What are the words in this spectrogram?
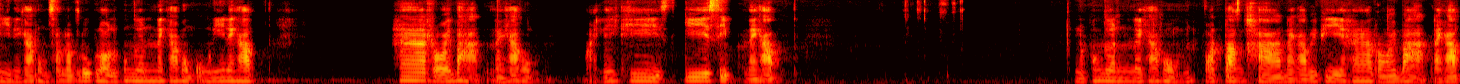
นี่นะครับ ผมสำหรับรูปหล่อหลวงพ่อเงินนะครับ ผมองค์นี้นะครับ 500 บาทนะครับผมหมายเลขที่ 20 นะครับหลวงพ่อเงินนะครับ ผมวัดบางคานนะครับพี่พี่500บาทนะครับ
